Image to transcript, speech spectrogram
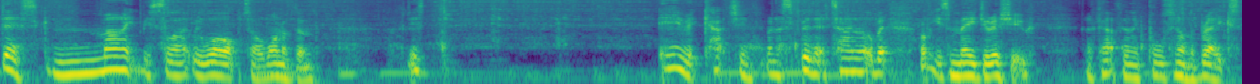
disc might be slightly warped or one of them. I just hear it catching when I spin it a tiny little bit. Think it's a major issue I can't feel any pulsing on the brakes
